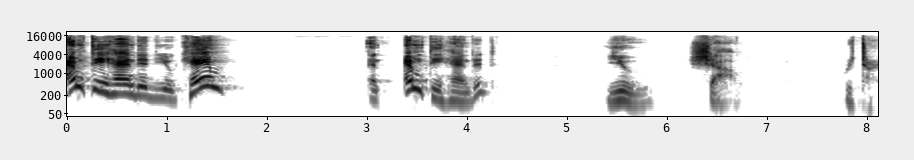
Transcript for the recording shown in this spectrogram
empty handed you came, and empty handed you shall return.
